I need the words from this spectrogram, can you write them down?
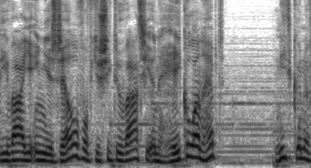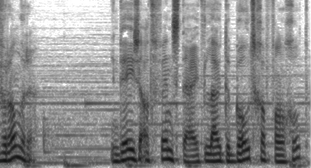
die waar je in jezelf of je situatie een hekel aan hebt, niet kunnen veranderen. In deze adventstijd luidt de boodschap van God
